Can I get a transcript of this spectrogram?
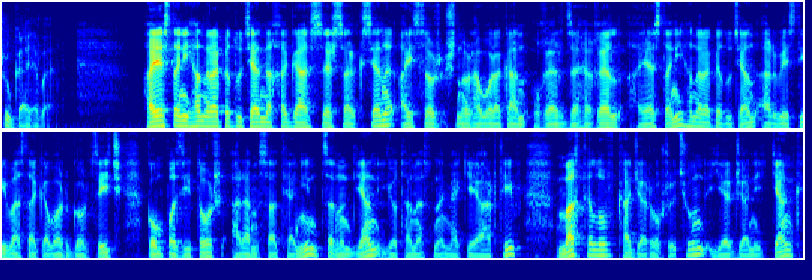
Շուգայևը։ Հայաստանի Հանրապետության նախագահ Սերժ Սարգսյանը այսօր շնորհավորական ուղերձ է հղել Հայաստանի Հանրապետության արվեստի վաստակավոր գործիչ կոմպոզիտոր Արամ Սաթյանին ծննդյան 70-ամյակի արդիվ մաղթելով քաջարողություն, երջանիկ կյանք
